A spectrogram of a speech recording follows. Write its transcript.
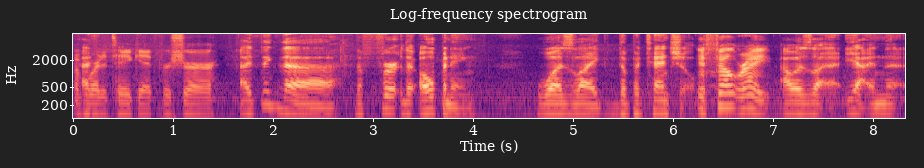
of I where to take it for sure. I think the the fir- the opening was like the potential. It felt right. I was like, yeah, in the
